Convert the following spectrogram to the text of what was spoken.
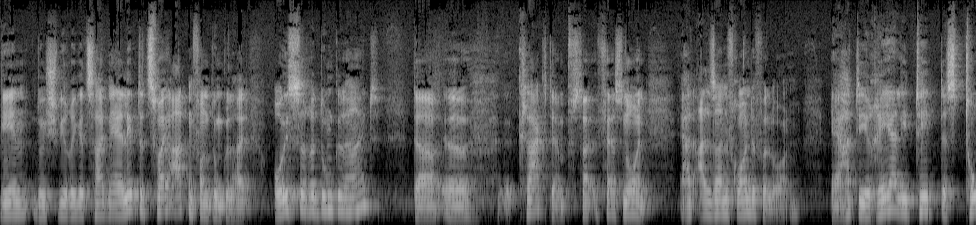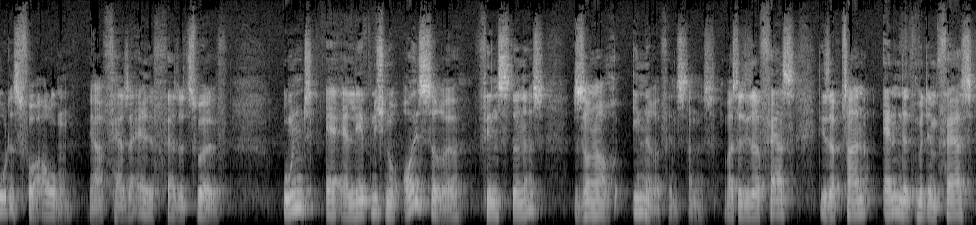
gehen durch schwierige Zeiten. Er erlebte zwei Arten von Dunkelheit. Äußere Dunkelheit, da äh, klagt er, Vers 9, er hat all seine Freunde verloren. Er hat die Realität des Todes vor Augen. Ja, Verse 11, Verse 12. Und er erlebt nicht nur äußere Finsternis, sondern auch innere Finsternis. Weißt du, dieser Vers, dieser Psalm endet mit dem Vers,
